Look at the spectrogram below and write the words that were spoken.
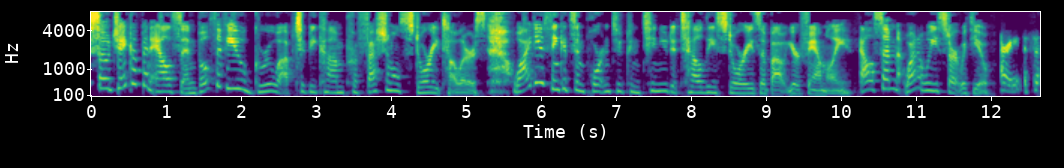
So, Jacob and Allison, both of you grew up to become professional storytellers. Why do you think it's important to continue to tell these stories about your family? Allison, why don't we start with you? All right. So,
